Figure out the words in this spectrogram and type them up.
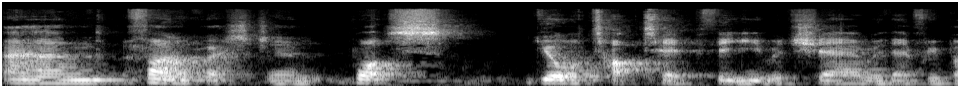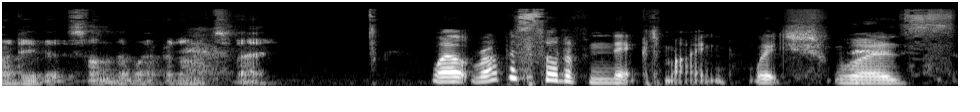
And final question What's your top tip that you would share with everybody that's on the webinar today? Well, Rob has sort of nicked mine, which was,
